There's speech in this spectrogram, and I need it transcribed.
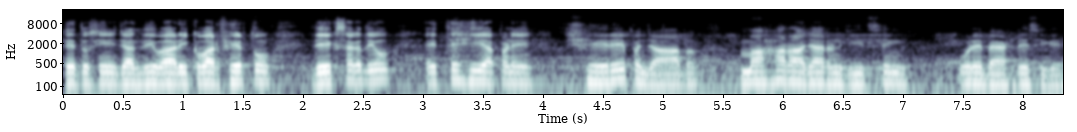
ਤੇ ਤੁਸੀਂ ਜਾਂਦੀ ਵਾਰ ਇੱਕ ਵਾਰ ਫੇਰ ਤੋਂ ਦੇਖ ਸਕਦੇ ਹੋ, ਇੱਥੇ ਹੀ ਆਪਣੇ ਸ਼ੇਰੇ ਪੰਜਾਬ ਮਹਾਰਾਜਾ ਰਣਜੀਤ ਸਿੰਘ ਉਰੇ ਬੈਠਦੇ ਸੀਗੇ।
